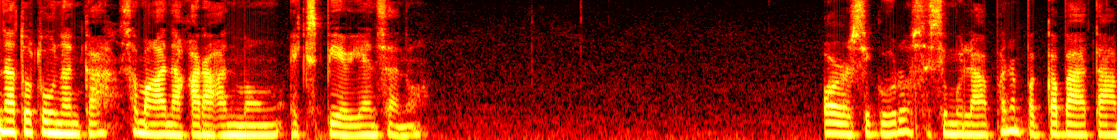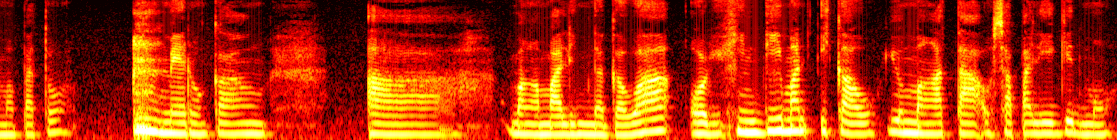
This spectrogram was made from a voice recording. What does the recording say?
natutunan ka sa mga nakaraan mong experience, ano? Or siguro sa simula pa ng pagkabata mo pa to, meron kang ah, mga maling nagawa or hindi man ikaw yung mga tao sa paligid mo.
